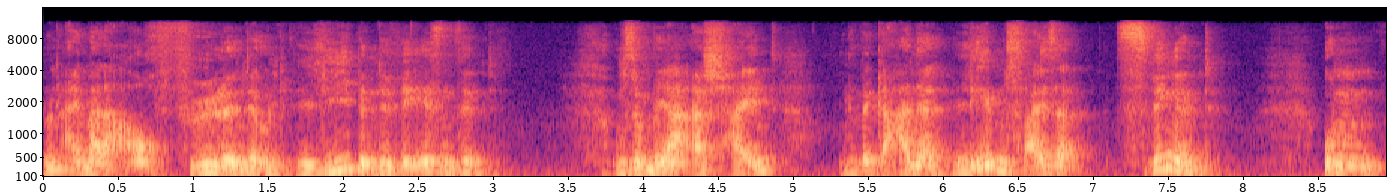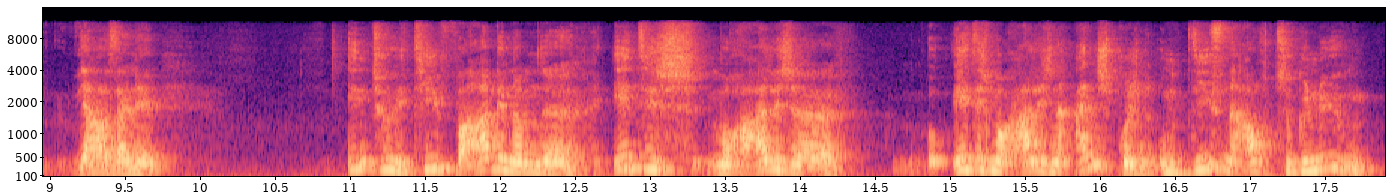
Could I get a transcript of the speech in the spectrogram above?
nun einmal auch fühlende und liebende Wesen sind, umso mehr erscheint eine vegane Lebensweise zwingend um ja, seine intuitiv wahrgenommene ethisch-moralische ethisch-moralischen Ansprüchen, um diesen auch zu genügen.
